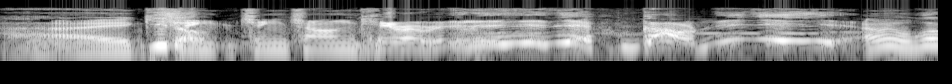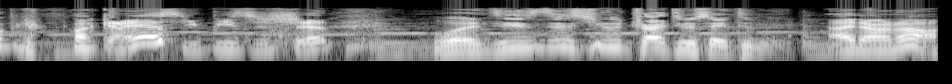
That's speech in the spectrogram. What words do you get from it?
Aikido. Ching, ching chong, kira. Go! I'm gonna whoop your fucking ass, you piece of shit. What is this you try to say to me? I don't know.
